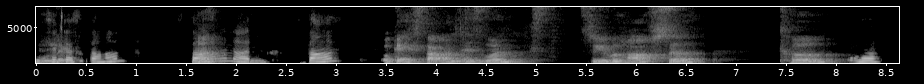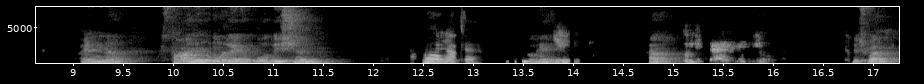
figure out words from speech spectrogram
Is it a stan? Stan or stan? okay stan is one so you have a half sir third Uh, and uh, stan is more like a position oh, okay. okay huh which one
